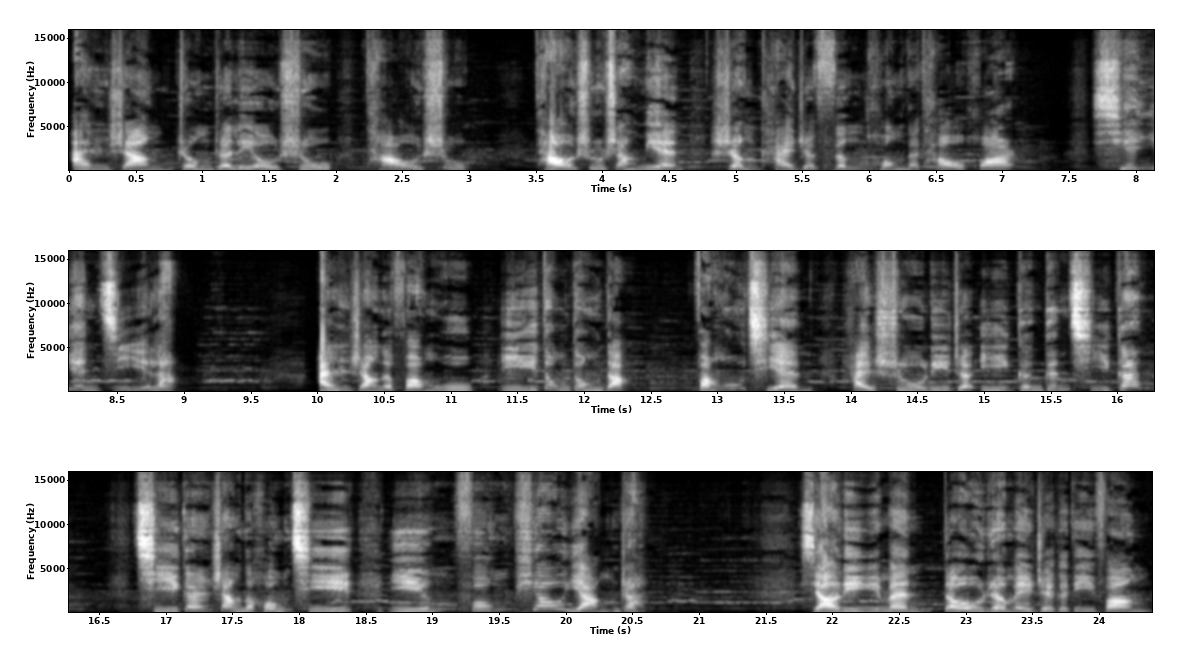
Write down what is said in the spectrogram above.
岸上种着柳树、桃树，桃树上面盛开着粉红的桃花，鲜艳极了。岸上的房屋一栋栋的，房屋前还竖立着一根根旗杆，旗杆上的红旗迎风飘扬着。小鲤鱼们都认为这个地方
